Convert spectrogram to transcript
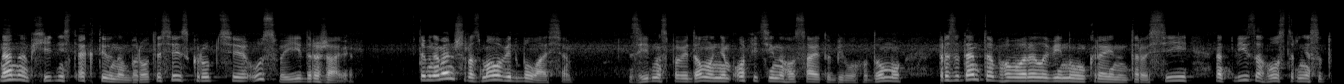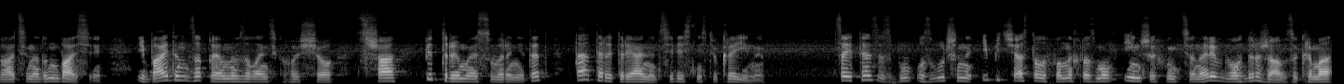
на необхідність активно боротися із корупцією у своїй державі. Тим не менш, розмова відбулася. Згідно з повідомленням офіційного сайту Білого Дому, президенти обговорили війну України та Росії на тлі загострення ситуації на Донбасі, і Байден запевнив Зеленського, що США підтримує суверенітет та територіальну цілісність України. Цей тезис був озвучений і під час телефонних розмов інших функціонерів двох держав, зокрема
